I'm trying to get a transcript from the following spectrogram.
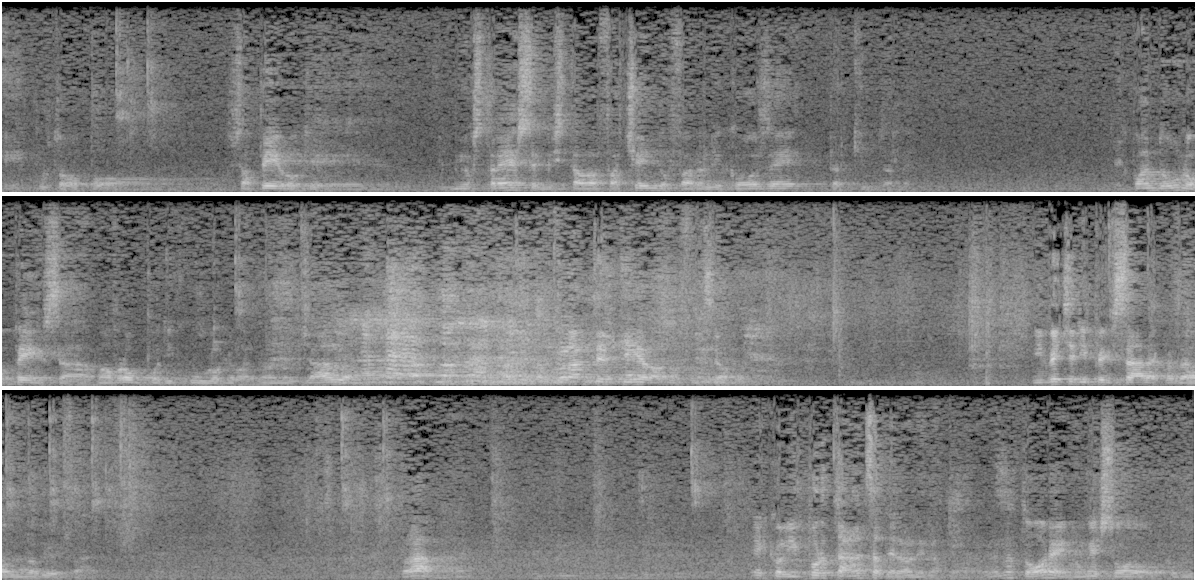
E purtroppo sapevo che mio stress mi stava facendo fare le cose per chiuderle. E quando uno pensa ma avrò un po' di culo che va nel giallo durante il tiro non funziona. Invece di pensare a cosa uno deve fare. Bravo eh? ecco l'importanza dell'allenatore. L'allenatore non è solo come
